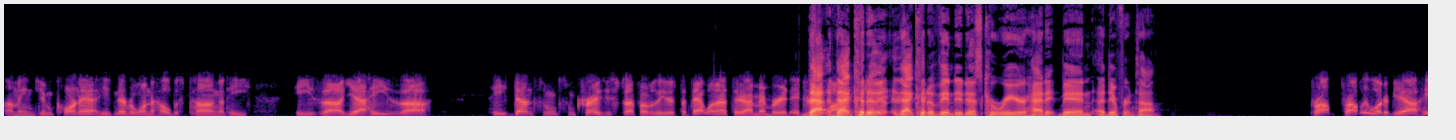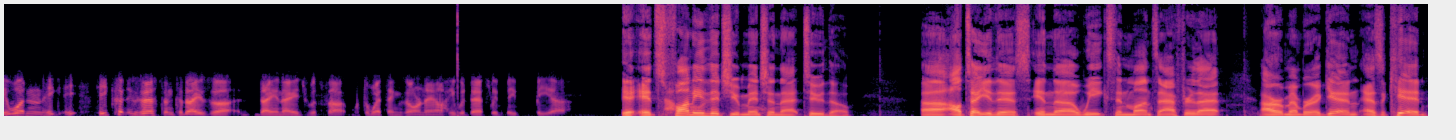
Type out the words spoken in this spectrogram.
I mean Jim Cornette. He's never one to hold his tongue, and he, he's uh, yeah, he's uh, he's done some some crazy stuff over the years. But that one out there, I remember it. it That that could have that could have ended his career had it been a different time. Prob- probably would have. Yeah, he wouldn't. He, he he couldn't exist in today's uh, day and age with uh, with the way things are now. He would definitely be be uh, It, it's funny that you mentioned that too, though. Uh, I'll tell you this: in the weeks and months after that, I remember again as a kid,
